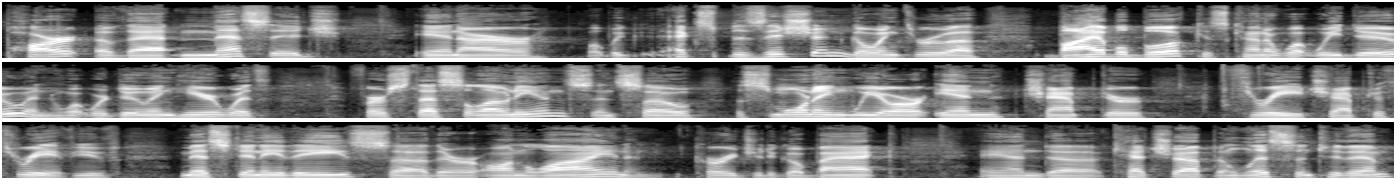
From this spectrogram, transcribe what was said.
part of that message in our what we exposition going through a bible book is kind of what we do and what we're doing here with First Thessalonians. And so this morning we are in chapter 3. Chapter 3. If you've missed any of these, uh, they're online and encourage you to go back and uh, catch up and listen to them.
